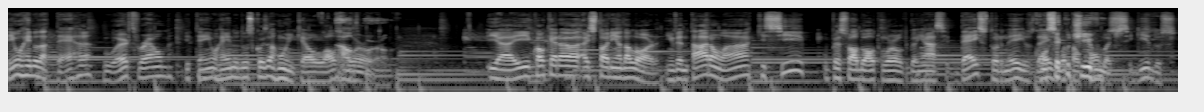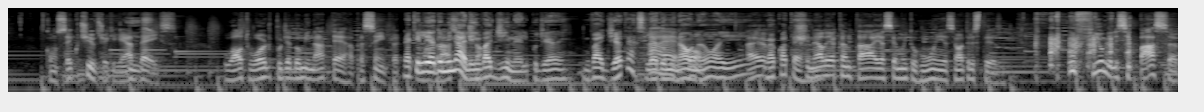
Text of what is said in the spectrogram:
Tem o reino da Terra, o Earthrealm, e tem o reino dos coisa ruim, que é o Outworld. Outworld. E aí, qual que era a historinha da lore? Inventaram lá que se o pessoal do Outworld ganhasse 10 torneios, 10 Mortal. Kombat seguidos, consecutivos, tinha que ganhar Isso. 10. O Outworld podia dominar a Terra pra sempre. Não é que ele Um ia abraço, dominar, ele ia invadir, né? Ele podia invadir a Terra. Se ele ia Ah, é, dominar ou bom. não, aí, Aí, vai com a Terra. Chinelo ia cantar, ia ser muito ruim, ia ser uma tristeza. O filme ele se passa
